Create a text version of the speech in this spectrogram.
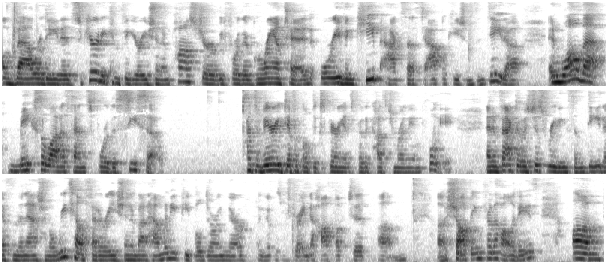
a validated security configuration and posture before they're granted or even keep access to applications and data. And while that makes a lot of sense for the CISO, that's a very difficult experience for the customer and the employee. And in fact, I was just reading some data from the National Retail Federation about how many people during their, you know, because we're starting to hop up to um, uh, shopping for the holidays, um,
